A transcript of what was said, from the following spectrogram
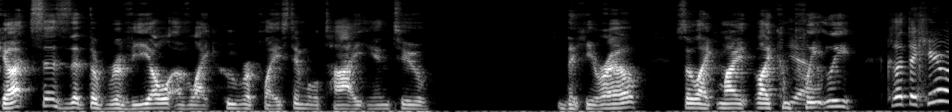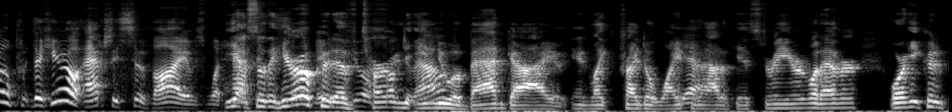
gut says that the reveal of like who replaced him will tie into the hero. So like my like Yeah. completely Because like the hero, the hero actually survives what. Happened. Yeah, so the hero maybe could the have hero turned into a bad guy and like tried to wipe him out of history or whatever. Or he could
